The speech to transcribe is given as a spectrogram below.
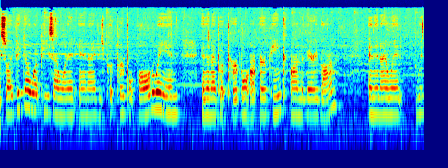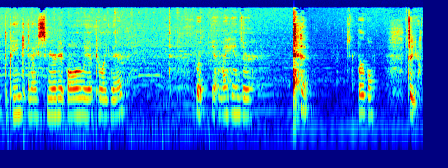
So I picked out what piece I wanted and I just put purple all the way in and then I put purple on, or pink on the very bottom and then I went with the pink and I smeared it all the way up to like there. But yeah, my hands are purple. So yeah.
